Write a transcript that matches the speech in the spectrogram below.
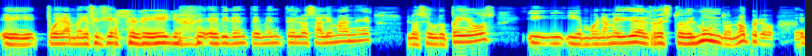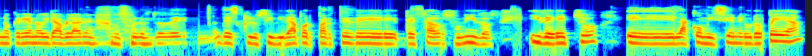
eh, pueda beneficiarse de ello. Evidentemente los alemanes los europeos y, en buena medida el resto del mundo no pero no querían oír hablar en absoluto de, exclusividad por parte de, Estados Unidos. Y de hecho eh, la Comisión Europea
